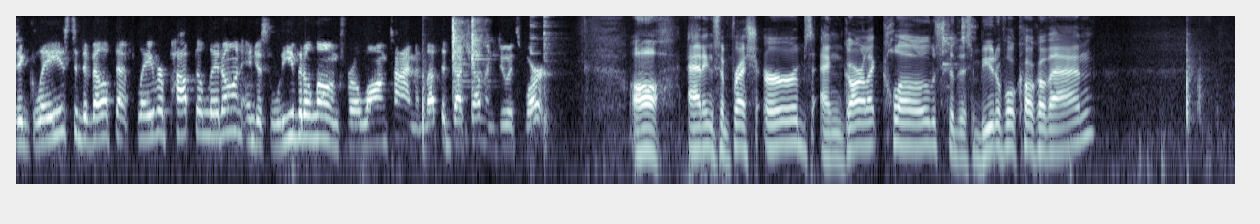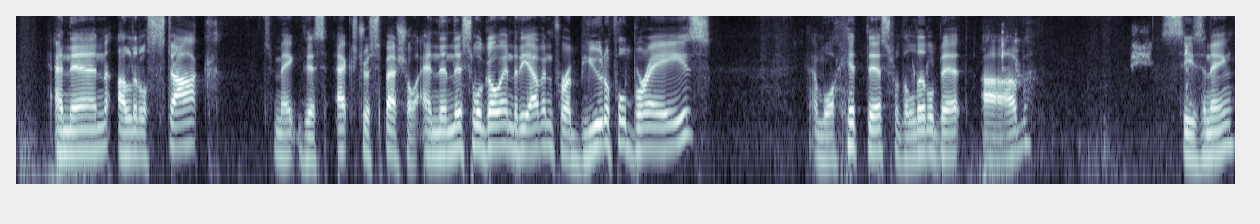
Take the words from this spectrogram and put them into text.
deglaze to develop that flavor, pop the lid on, and just leave it alone for a long time and let the Dutch oven do its work. Oh, adding some fresh herbs and garlic cloves to this beautiful coq vin. And then a little stock make this extra special. And then this will go into the oven for a beautiful braise. And we'll hit this with a little bit of seasoning.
